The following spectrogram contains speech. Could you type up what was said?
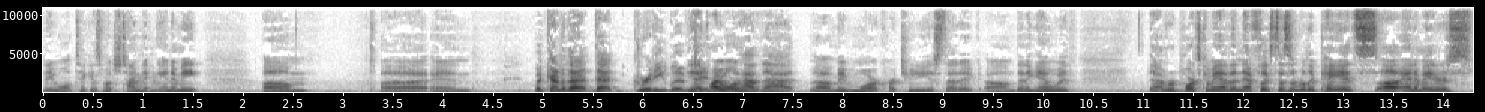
they won't take as much time to animate. Um, uh, and But kind of that that gritty lived. yeah, in probably won't have that. Uh, maybe more cartoony aesthetic. Um, then again, with uh, reports coming out that Netflix doesn't really pay its uh, animators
